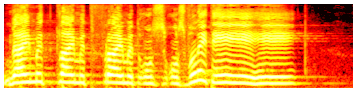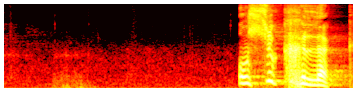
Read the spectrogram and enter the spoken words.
name it, claim it, vry met ons ons wil net hê hê hê. Ons soek geluk.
